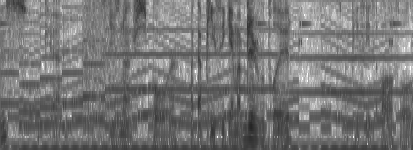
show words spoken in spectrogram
Yes. Okay. Let's use another spore. Like that PC game I've never played. My PC's awful.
